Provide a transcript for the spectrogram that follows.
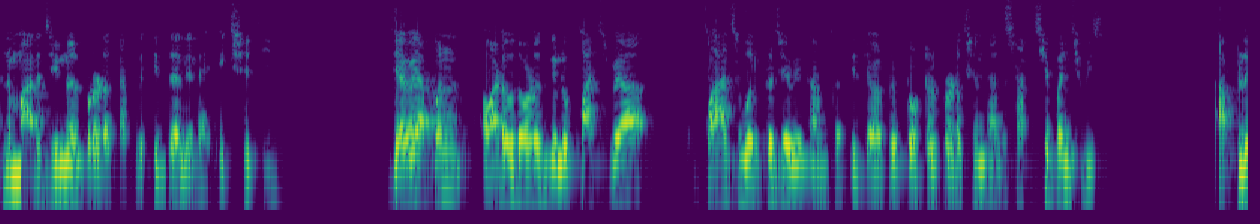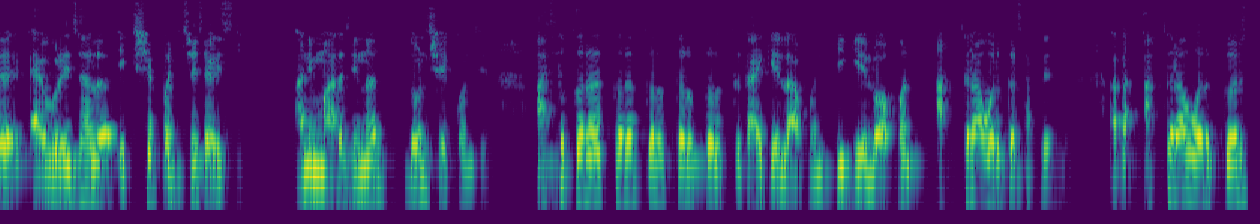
आणि मार्जिनल प्रोडक्ट आपलं किती झालेलं आहे? एकशे तीन. ज्यावेळी आपण वाढवत वाढवत गेलो पाचव्या पाच वर्कर ज्यावेळी काम करतील तेव्हा आपलं टोटल प्रोडक्शन झालं सातशे पंचवीस. आपलं ऍव्हरेज झालं एकशे पंचेचाळीस आणि मार्जिनल दोनशे एकोणतीस. असं करत करत करत करत करत काय केलं आपण की गेलो आपण अकरा वर्कर्स आपले झाले. आता अकरा वर्कर्स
